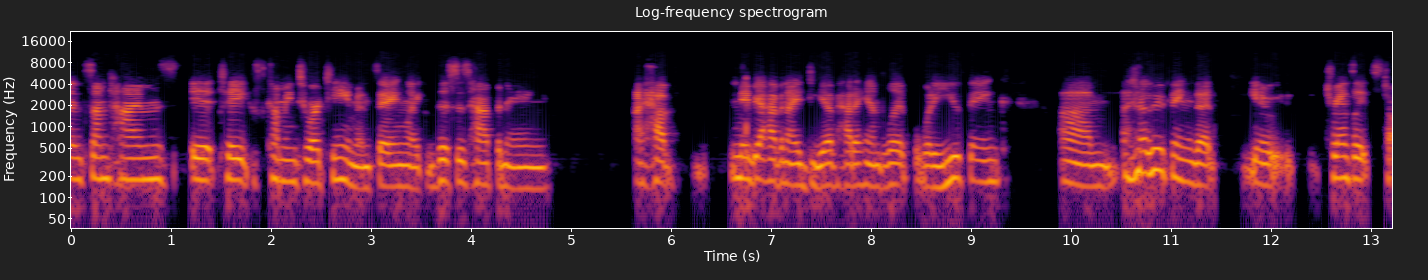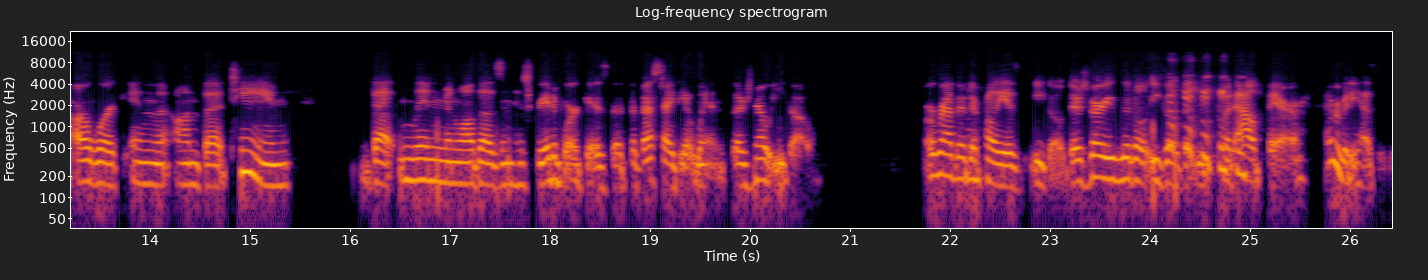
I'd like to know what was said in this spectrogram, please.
and sometimes it takes coming to our team and saying, like, this is happening. I have maybe I have an idea of how to handle it, but what do you think? Um, another thing that you know translates to our work in the, on the team that Lin Manuel does in his creative work is that the best idea wins. There's no ego, or rather, there probably is ego. There's very little ego that we put out there. Everybody has ego,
